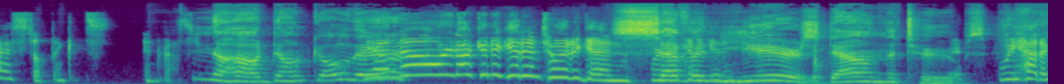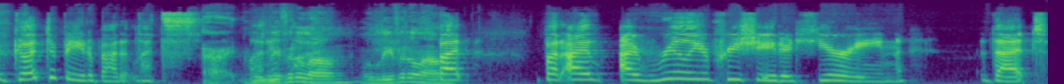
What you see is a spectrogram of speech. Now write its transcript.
I still think it's investing. No, don't go there. Yeah, no, we're not going to get into it again. We're not gonna Seven into it. years down the tubes. We had a good debate about it. Let's All right, we'll leave it it alone. We'll leave it alone. but but I I really appreciated hearing that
